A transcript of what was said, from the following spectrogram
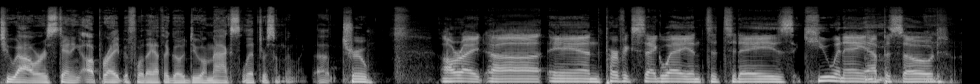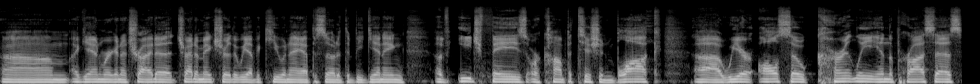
two hours standing upright before they have to go do a max lift or something like that. True. All right, uh, and perfect segue into today's Q and A episode. Um, again, we're going to try to try to make sure that we have a Q and A episode at the beginning of each phase or competition block. Uh, we are also currently in the process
